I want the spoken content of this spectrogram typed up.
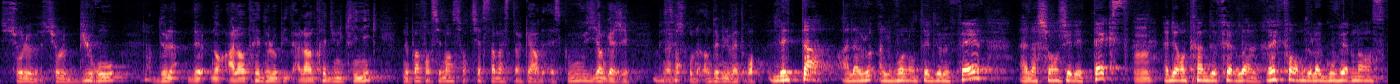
sur le, sur le bureau de la, non, à l'entrée de l'hôpital, à l'entrée d'une clinique, ne pas forcément sortir sa Mastercard. Est-ce que vous vous y engagez? En 2023 L'État a la, volonté de le faire. Elle a changé les textes. Hum. Elle est en train de faire la réforme de la gouvernance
